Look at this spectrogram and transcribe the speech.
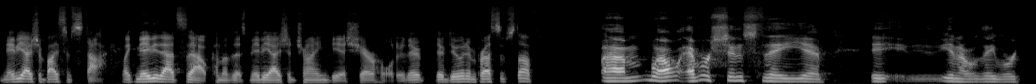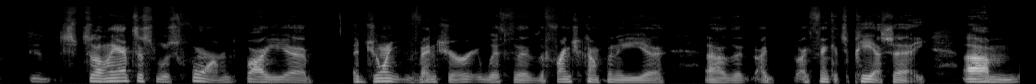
maybe I should buy some stock. Like maybe that's the outcome of this. Maybe I should try and be a shareholder. They're they're doing impressive stuff. Um, well, ever since they, uh, you know, they were Stellantis was formed by uh, a joint venture with uh, the French company uh, uh, that I I think it's PSA, um,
